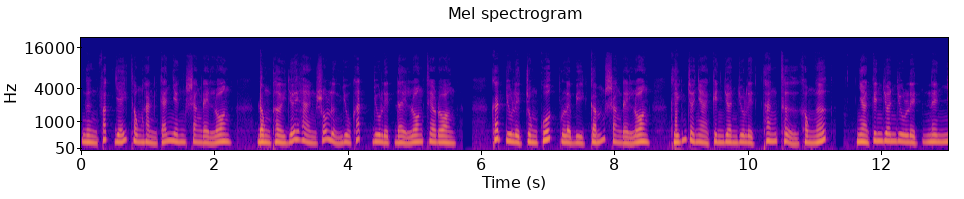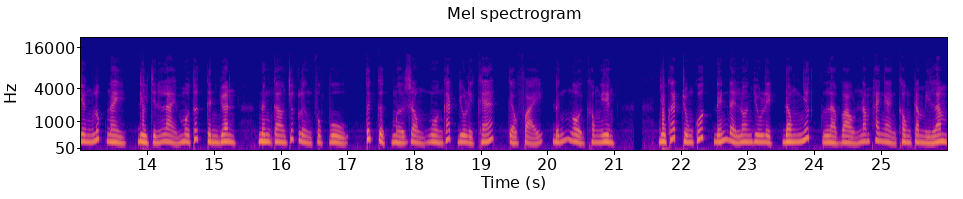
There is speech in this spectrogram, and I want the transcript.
ngừng phát giấy thông hành cá nhân sang Đài Loan, đồng thời giới hạn số lượng du khách du lịch Đài Loan theo đoàn. Khách du lịch Trung Quốc lại bị cấm sang Đài Loan, khiến cho nhà kinh doanh du lịch thăng thử không ngớt. Nhà kinh doanh du lịch nên nhân lúc này điều chỉnh lại mô thức kinh doanh, nâng cao chất lượng phục vụ, tích cực mở rộng nguồn khách du lịch khác, kẹo phải đứng ngồi không yên. Du khách Trung Quốc đến Đài Loan du lịch đông nhất là vào năm 2015,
